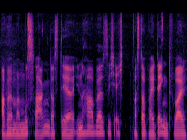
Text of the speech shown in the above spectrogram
aber man muss sagen, dass der Inhaber sich echt was dabei denkt, weil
